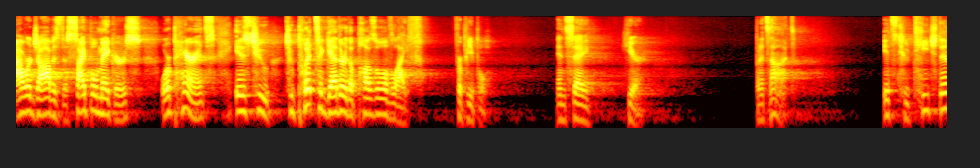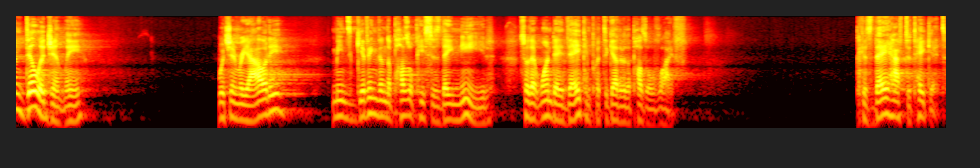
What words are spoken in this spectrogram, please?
our job as disciple makers or parents is to, to put together the puzzle of life for people and say, here. But it's not. It's to teach them diligently, which in reality means giving them the puzzle pieces they need so that one day they can put together the puzzle of life. Because they have to take it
